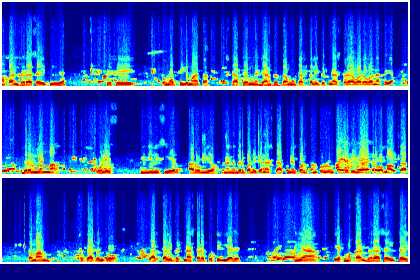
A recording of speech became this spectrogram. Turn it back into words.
મકાન ધરાશાયી થયું છે. તેથી અમો ફિલ્ડમાં હતા. સ્ટાફે અમને જાણ કરતા હું તાત્કાલિક ઘટના સ્થળે આવવા રવાના થયા. દરમિયાનમાં પોલીસ પીજીવીસીએલ આરોગ્ય અને નગરપાલિકાના સ્ટાફને પણ કંટ્રોલ રૂમ ખાતેથી જાણ કરવામાં આવતા તમામ સત્તાતંત્રો તાત્કાલિક ઘટના સ્થળે પહોંચી ગયા છે. અહીંયા એક મકાન ધરાશાયી થઈ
